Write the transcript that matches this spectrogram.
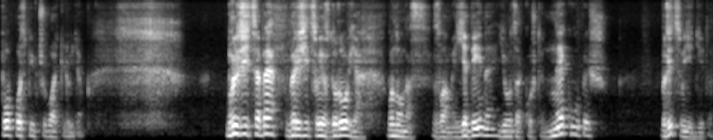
по- поспівчувати людям. Бережіть себе, бережіть своє здоров'я. Воно у нас з вами єдине, його за кошти не купиш. Бережіть своїх діток.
